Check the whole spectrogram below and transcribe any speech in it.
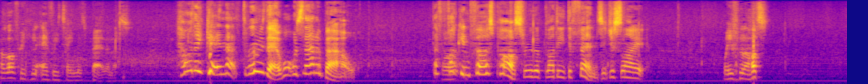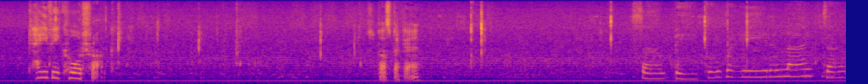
I've got a feeling every team is better than us. How are they getting that through there? What was that about? The Well- fucking first pass through the bloody defence. It's just like We've lost. KV core truck. Pass back at him. Some people wait a lifetime.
